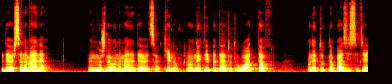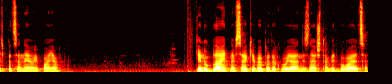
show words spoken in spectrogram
Ти дивишся на мене? Він, можливо, на мене дивиться. Кинув. У них дві ПТ тут. What the f... Вони тут на базі сидять, пацани, я поняв. Кинув блайнд на всякий випадок, бо я не знаю, що там відбувається.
